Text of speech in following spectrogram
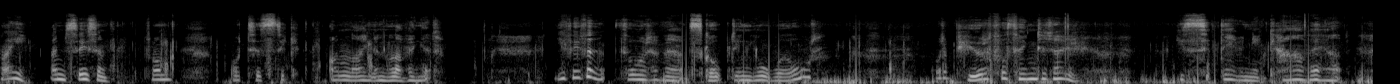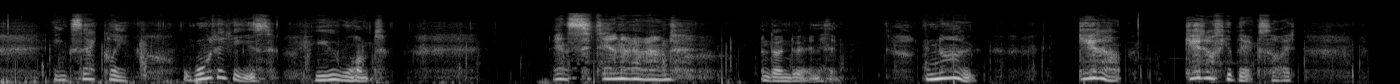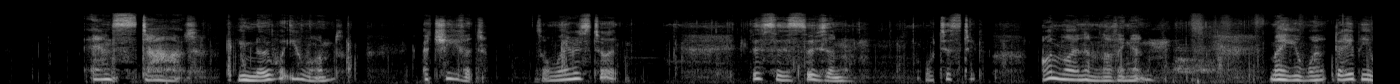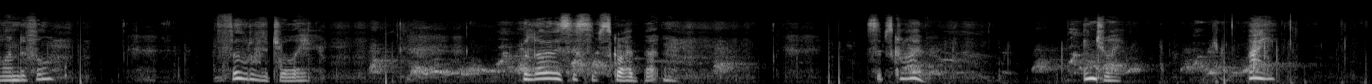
Hi, I'm Susan from Autistic Online and Loving It. You've ever thought about sculpting your world? What a beautiful thing to do. You sit there and you carve out exactly what it is you want and sit down and around and don't do anything. No, get up, get off your backside and start. You know what you want, achieve it. That's all there is to it. This is Susan, autistic, online and loving it. May your day be wonderful, filled with joy. Below is the subscribe button. Subscribe. Enjoy.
